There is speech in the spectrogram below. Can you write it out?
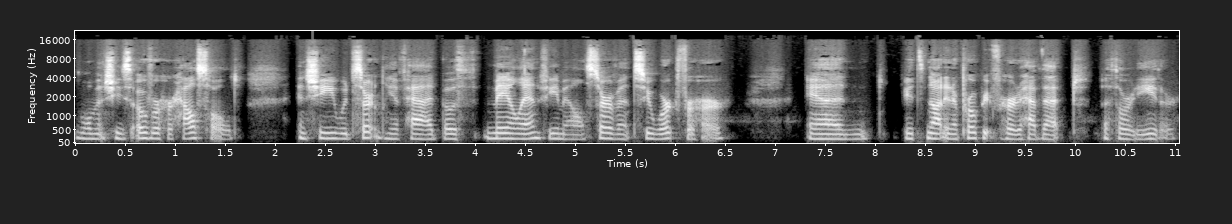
woman. She's over her household, and she would certainly have had both male and female servants who worked for her, and it's not inappropriate for her to have that authority either.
